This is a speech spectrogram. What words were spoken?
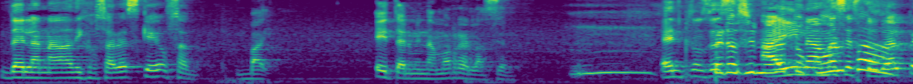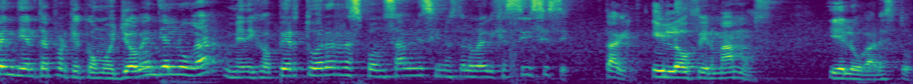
de la nada dijo, ¿sabes qué? O sea, bye. Y terminamos relación. Entonces, Pero si no ahí nada más estuve al pendiente porque como yo vendí el lugar, me dijo, Pierre, tú eres responsable si no está el lugar. Y dije, sí, sí, sí, está bien. Y lo firmamos. Y el lugar estuvo.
